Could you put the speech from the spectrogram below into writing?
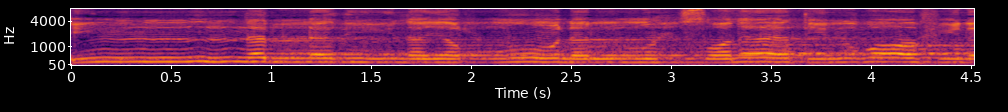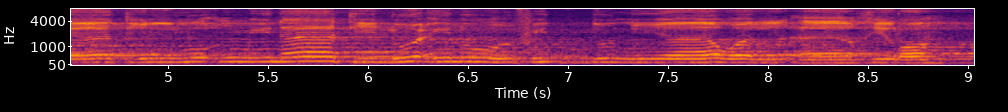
إن الذين يرمون المحصنات الغافلات المؤمنات لعنوا في الدنيا والآخرة.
